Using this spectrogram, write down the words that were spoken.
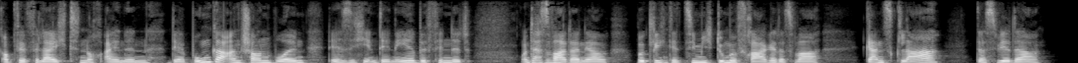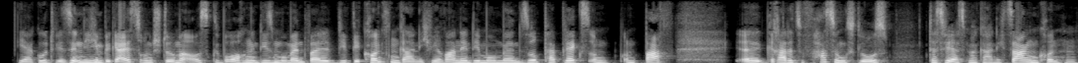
ob wir vielleicht noch einen der Bunker anschauen wollen, der sich in der Nähe befindet. Und das war dann ja wirklich eine ziemlich dumme Frage. Das war ganz klar, dass wir da, ja gut, wir sind nicht in Begeisterungsstürme ausgebrochen in diesem Moment, weil wir, wir konnten gar nicht. Wir waren in dem Moment so perplex und, und baff, äh, geradezu fassungslos, dass wir erstmal gar nichts sagen konnten.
